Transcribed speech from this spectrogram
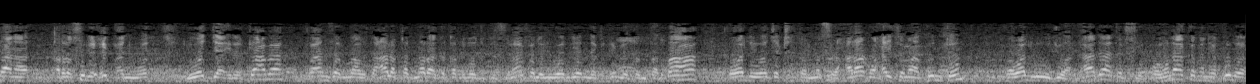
كان الرسول يحب أن يوجه إلى الكعبة فأنزل الله تعالى قد نرى تقلب وجهك السماء فلنولينك قبلة ترضاها فولي وجهك شطر المسجد الحرام وحيثما كنتم فولوا وجوه هذا تفسير. وهناك من يقول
